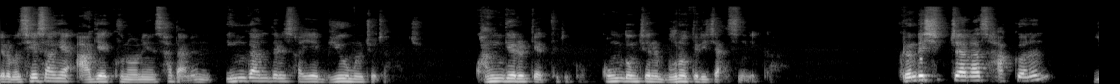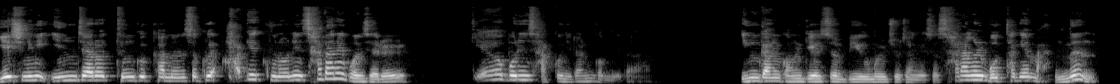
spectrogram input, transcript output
여러분 세상의 악의 근원인 사단은 인간들 사이에 미움을 조장하죠. 관계를 깨뜨리고 공동체를 무너뜨리지 않습니까? 그런데 십자가 사건은 예수님이 인자로 등극하면서 그 악의 근원인 사단의 권세를 깨어버린 사건이라는 겁니다. 인간 관계에서 미움을 조장해서 사랑을 못하게 막는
